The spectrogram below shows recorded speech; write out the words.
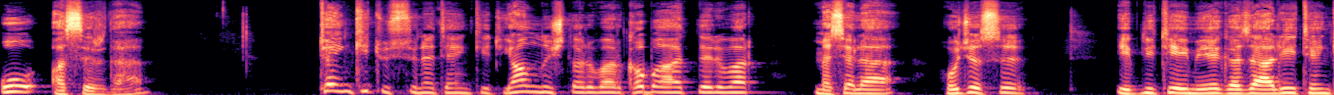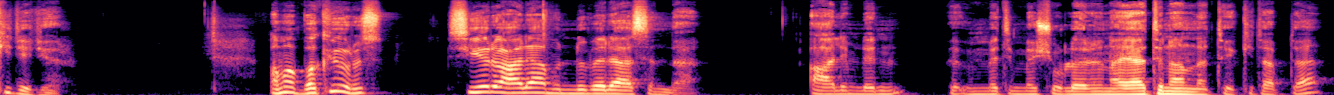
o asırda tenkit üstüne tenkit, yanlışları var, kabahatleri var. Mesela hocası İbn Teymiye Gazali'yi tenkit ediyor. Ama bakıyoruz Siyer-i Alam'ın nübelasında alimlerin ve ümmetin meşhurlarının hayatını anlattığı kitapta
